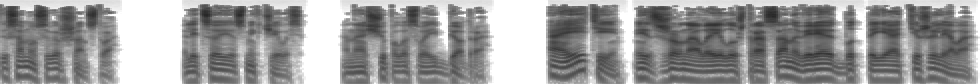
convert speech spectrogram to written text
Ты само совершенство». Лицо ее смягчилось. Она ощупала свои бедра. «А эти из журнала «Илуштрасан» уверяют, будто я оттяжелела».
